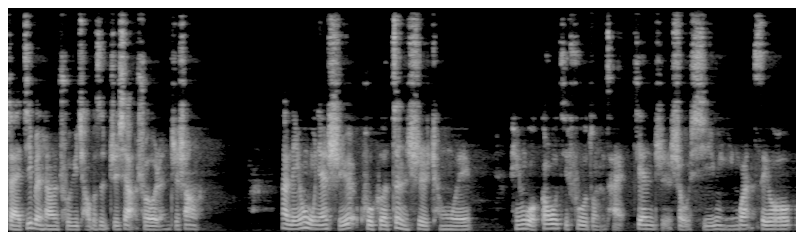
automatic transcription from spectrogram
在基本上处于乔布斯之下，所有人之上了。那零五年十月，库克正式成为。苹果高级副总裁兼职首席运营官 （COO）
